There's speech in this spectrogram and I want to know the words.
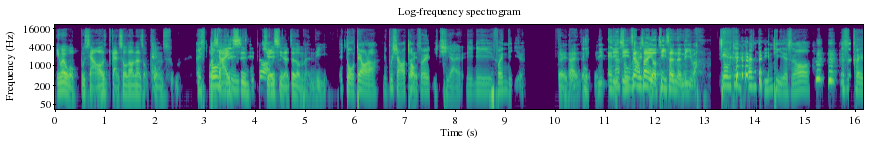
因为我不想要感受到那种痛楚。哎、欸，我下一次觉醒了这种能力，你躲掉了，你不想要痛，所以你起来了，你你分离了。对对对，欸、你你你这样算有替身能力吧？说不定在那个 灵体的时候，就是可以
